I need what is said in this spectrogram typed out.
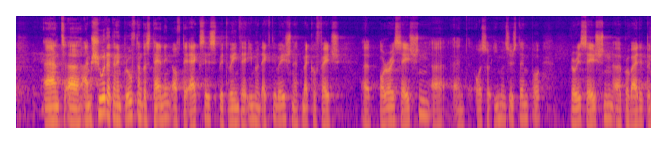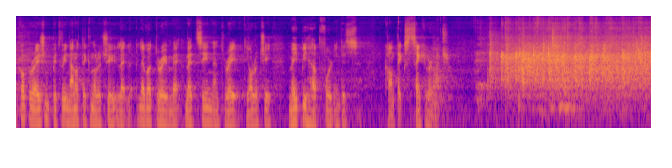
And uh, I'm sure that an improved understanding of the axis between the immune activation and macrophage uh, polarization uh, and also immune system polarization uh, provided by cooperation between nanotechnology, la laboratory me medicine, and radiology may be helpful in this context. Thank you very much.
